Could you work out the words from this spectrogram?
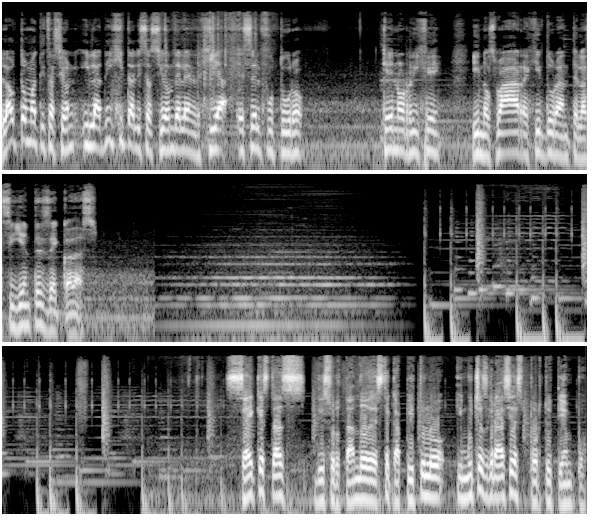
la automatización y la digitalización de la energía es el futuro que nos rige y nos va a regir durante las siguientes décadas. Sé que estás disfrutando de este capítulo y muchas gracias por tu tiempo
